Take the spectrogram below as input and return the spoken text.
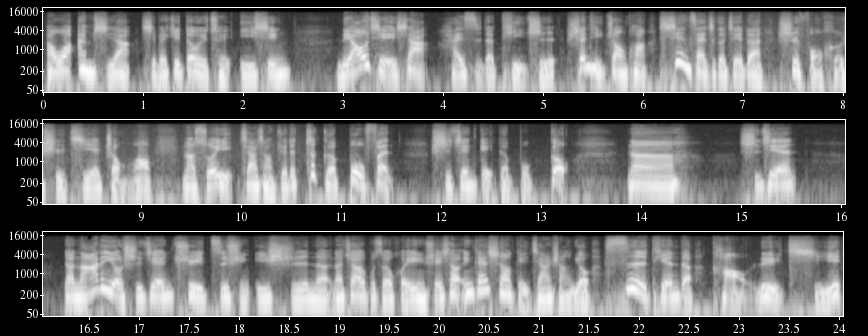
啊，我按时啊，是不是都会催医生了解一下孩子的体质、身体状况，现在这个阶段是否合适接种哦？那所以家长觉得这个部分时间给的不够，那时间。要哪里有时间去咨询医师呢？那教育部则回应，学校应该是要给家长有四天的考虑期。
